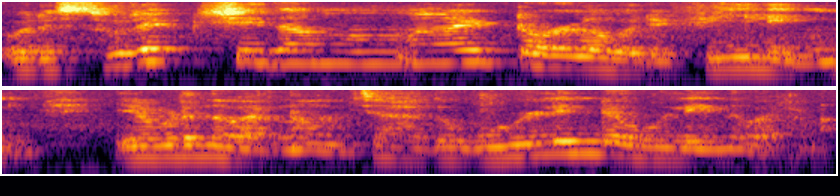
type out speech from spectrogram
ഒരു സുരക്ഷിതമായിട്ടുള്ള ഒരു ഫീലിംഗ് എവിടുന്ന് എന്ന് വെച്ചാൽ അത് ഉള്ളിന്റെ ഉള്ളിൽ നിന്ന് വരണം.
